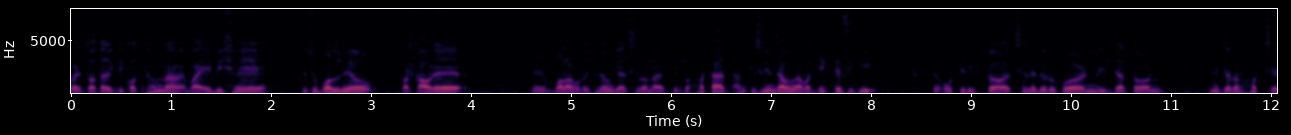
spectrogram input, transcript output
মানে তদারকি করতাম না বা এই বিষয়ে কিছু বললেও বা কাউরে বলার মতো সেরকম গিয়েছিল না, কিন্তু হঠাৎ আমি কিছুদিন যাব আবার দেখতেছি কি অতিরিক্ত ছেলেদের উপর নির্যাতন নির্যাতন হচ্ছে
